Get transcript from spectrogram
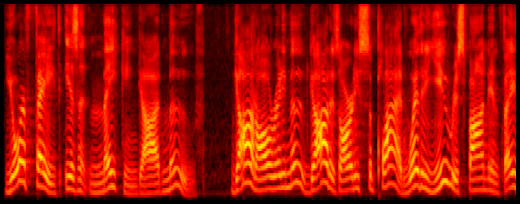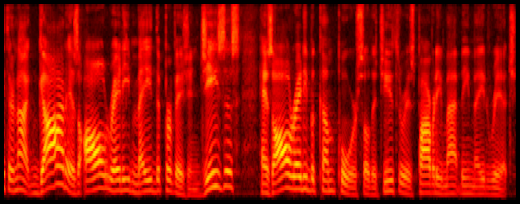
Your faith isn't making God move. God already moved. God has already supplied. Whether you respond in faith or not, God has already made the provision. Jesus has already become poor so that you through His poverty might be made rich.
